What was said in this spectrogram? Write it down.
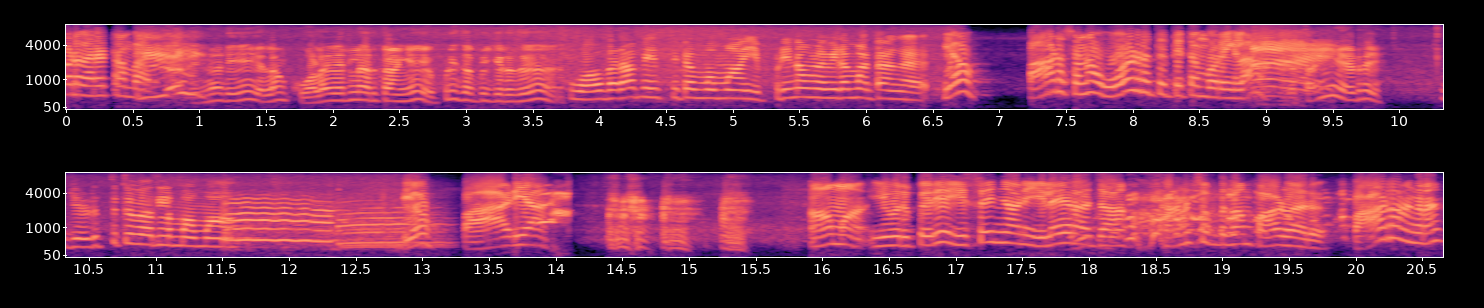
ஓட விரட்டான் பாரு. என்னடி எல்லாம் கொலவெறில இருக்காங்க. எப்படி தப்பிக்கிறது? ஓவரா பேசிட்டோம் மாமா. எப்படி நம்மள விட மாட்டாங்க? யோ பாட சொன்னா ஓடுறது திட்டம் போறீங்களா? தண்ணி எடுறி. எடுத்துட்டு வரல மாமா. யோ பாடியா. ஆமா இவர் பெரிய இசைஞானி இளையராஜா. கணச்சுட்டு தான் பாடுவாரு. பாடுறாங்கிறேன்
